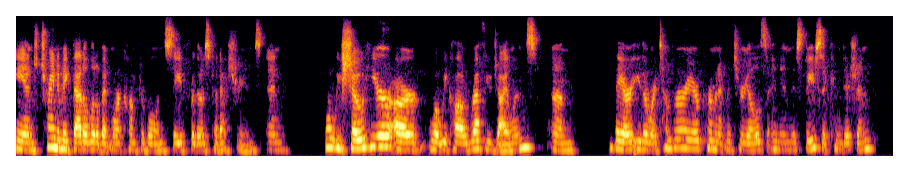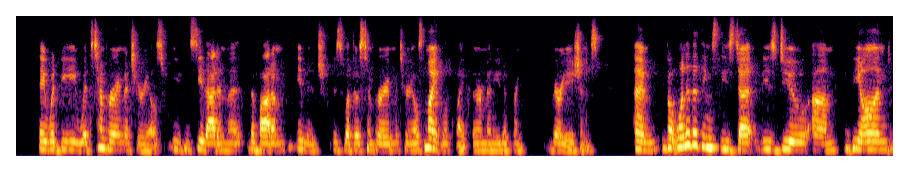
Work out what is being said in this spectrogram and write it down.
and trying to make that a little bit more comfortable and safe for those pedestrians. And what we show here are what we call refuge islands. Um, they are either with temporary or permanent materials, and in this basic condition, they would be with temporary materials. You can see that in the, the bottom image is what those temporary materials might look like. There are many different variations. Um, but one of the things these do, these do um, beyond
